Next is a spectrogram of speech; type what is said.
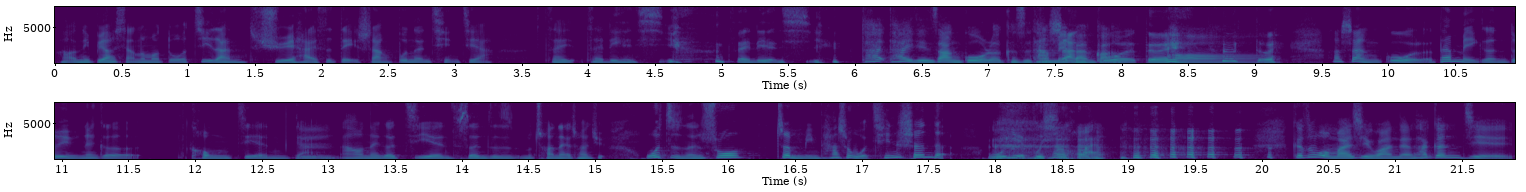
好，你不要想那么多，既然学还是得上，不能请假，再再练习，再练习。他他已经上过了，可是他没办法，上过了，对、哦、对，他上过了，但每个人对于那个。空间感，嗯、然后那个结绳子是怎么穿来穿去，我只能说证明他是我亲生的，我也不喜欢。可是我蛮喜欢的，他跟解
